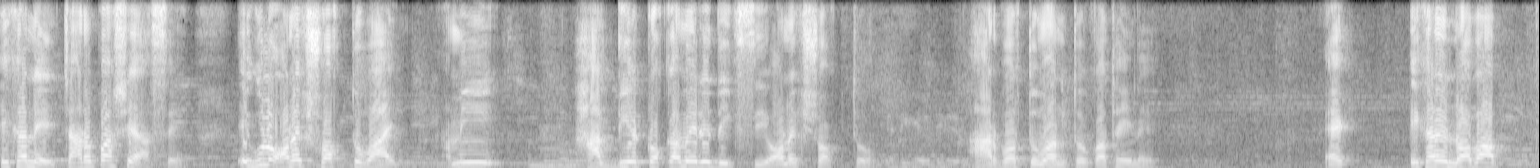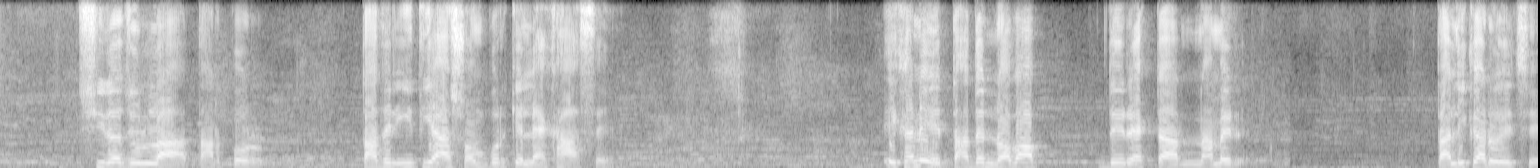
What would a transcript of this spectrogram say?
এখানে চারপাশে আছে। এগুলো অনেক শক্ত ভাই। আমি হাত দিয়ে টকা মেরে দেখছি, অনেক শক্ত। আর বর্তমান তো কথাই নেই। এক, এখানে নবাব সিরাজুল্লাহ, তারপর তাদের ইতিহাস সম্পর্কে লেখা আছে। এখানে তাদের নবাবদের একটা নামের তালিকা রয়েছে।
